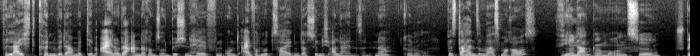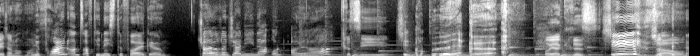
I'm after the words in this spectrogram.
Vielleicht können wir da mit dem einen oder anderen so ein bisschen helfen und einfach nur zeigen, dass sie nicht allein sind, ne? Genau. Bis dahin sind wir erstmal raus. Vielen dann Dank. Hören wir uns äh, später nochmal. Wir freuen uns auf die nächste Folge. Ciao. Eure Janina und euer Chrissy. Tschüss. euer Chris. Tschüss. Ciao.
